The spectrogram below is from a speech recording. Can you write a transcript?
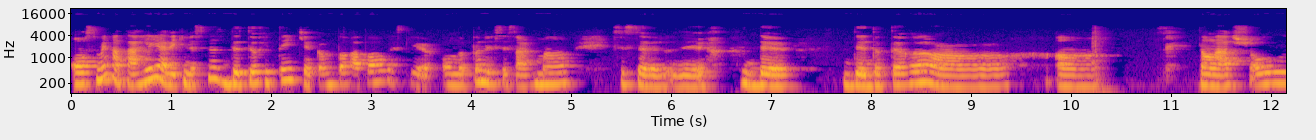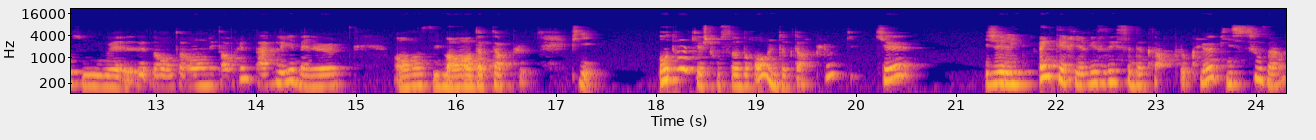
on, se met à parler avec une espèce d'autorité qui a comme pas rapport parce qu'on n'a pas nécessairement, c'est ça, de, de, de doctorat en, en dans la chose ou euh, dont on est en train de parler, ben là, on se dit, bon, Docteur Plouc. Puis, autant que je trouve ça drôle, Docteur Plouc, que je l'ai intériorisé, ce Docteur Plouc-là, puis souvent,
